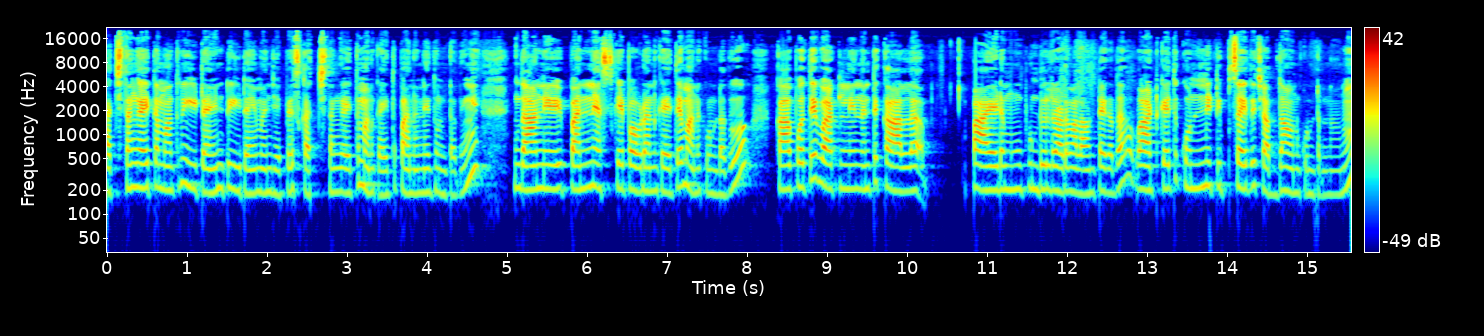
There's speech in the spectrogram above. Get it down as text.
ఖచ్చితంగా అయితే మాత్రం ఈ టైం టు ఈ టైం అని చెప్పేసి ఖచ్చితంగా అయితే మనకైతే పని అనేది ఉంటుంది. దాన్ని పని ఎస్కేప్ అవ్వడానికి అయితే మనకు ఉండదు. కాకపోతే వాటిని ఏంటంటే కాళ్ళ పాయడము పుండులు రావడం అలా ఉంటాయి కదా వాటికైతే కొన్ని టిప్స్ అయితే చెప్దాం అనుకుంటున్నాను.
